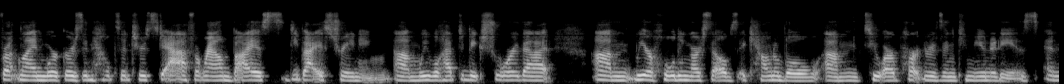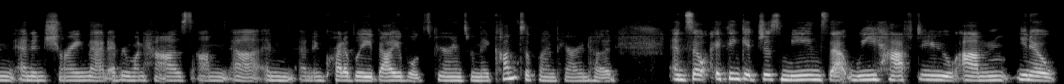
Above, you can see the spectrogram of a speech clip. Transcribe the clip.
frontline workers and health center staff around bias, debias training. Um, we will have to make sure that um, we are holding ourselves accountable um, to our partners and communities and, and ensuring that everyone has um, uh, an, an incredibly valuable experience when they come to Planned Parenthood. And so I think it just means that we have to, um, you know,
